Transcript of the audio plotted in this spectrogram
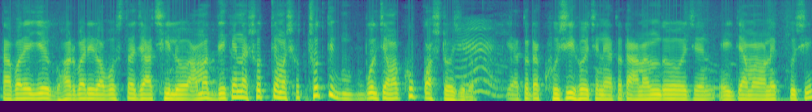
তারপরে এই যে ঘর বাড়ির অবস্থা যা ছিল আমার দেখে না সত্যি আমার সত্যি বলছি আমার খুব কষ্ট হয়েছিল। এতটা খুশি হয়েছেন এতটা আনন্দ হয়েছেন এইটা আমার অনেক খুশি।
